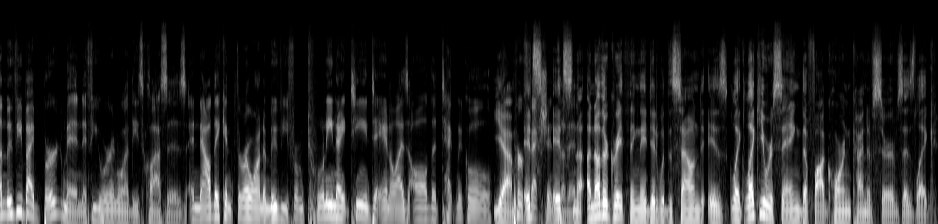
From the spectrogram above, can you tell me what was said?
a movie by Bergman if you were in one of these classes, and now they can throw on a movie from 2019 to analyze all the technical yeah, it's perfections it's of it. no- another great thing they did with the sound is like like you were saying, the foghorn kind of serves as like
